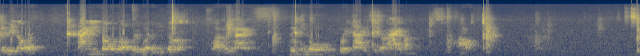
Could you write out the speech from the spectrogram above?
đến nitơ rồi 2 nitơ cộng với 10 nitơ là 12 đến nitơ 12 chia cho 2 bằng 6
